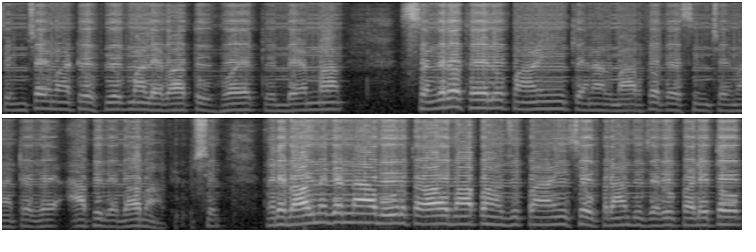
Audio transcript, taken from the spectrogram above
સિંચાઈ માટે ઉપયોગમાં લેવાતું હોય તે ડેમમાં સંગ્રહ થયેલું પાણી કેનાલ મારફતે સિંચાઈ માટે આપી દેવામાં આવ્યું છે. ત્યારે ભાવનગરના બોર તળાવમાં પણ હજુ પાણી છે. ઉપરાંત જરૂર પડે તો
